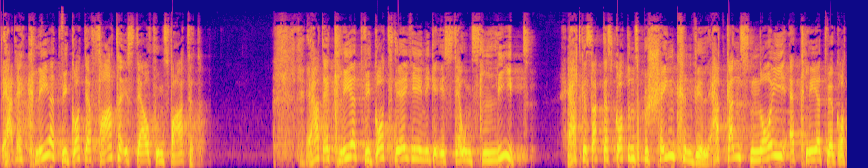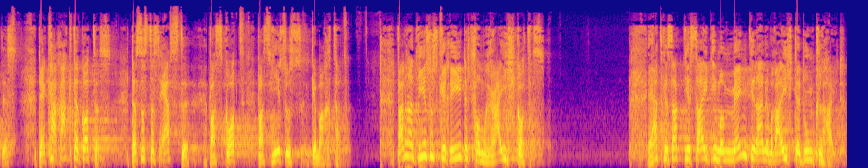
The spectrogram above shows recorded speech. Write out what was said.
Er hat erklärt, wie Gott der Vater ist, der auf uns wartet. Er hat erklärt, wie Gott derjenige ist, der uns liebt. Er hat gesagt, dass Gott uns beschenken will. Er hat ganz neu erklärt, wer Gott ist. Der Charakter Gottes. Das ist das Erste, was Gott, was Jesus gemacht hat. Dann hat Jesus geredet vom Reich Gottes. Er hat gesagt, ihr seid im Moment in einem Reich der Dunkelheit.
